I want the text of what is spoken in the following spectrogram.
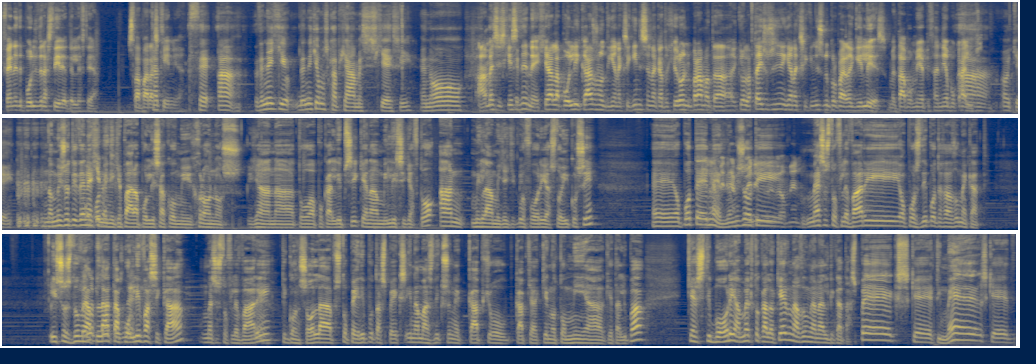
Φαίνεται πολύ δραστήρια τελευταία στα παρασκήνια. Θε... Α, δεν έχει, δεν έχει όμως κάποια άμεση σχέση, ενώ... Άμεση σχέση δεν έχει, αλλά πολλοί κάζουν ότι για να ξεκίνησε να κατοχυρώνει πράγματα και όλα αυτά ίσως είναι για να ξεκινήσουν οι προπαραγγελίες μετά από μια πιθανή αποκάλυψη. Α, okay. Νομίζω ότι δεν έχει μείνει και πάρα πολύς ακόμη χρόνος για να το αποκαλύψει και να μιλήσει γι' αυτό, αν μιλάμε για κυκλοφορία στο 20. Ε, οπότε ναι, νομίζω ότι μέσα στο Φλεβάρι οπωσδήποτε θα δούμε κάτι. Ίσως δούμε απλά τα πολύ ναι. βασικά μέσα στο Φλεβάρι, ναι. την κονσόλα, στο περίπου τα specs ή να μας δείξουν κάποιο, κάποια καινοτομία κτλ. Και, και στην πορεία μέχρι το καλοκαίρι να δούμε αναλυτικά τα specs και τιμές και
